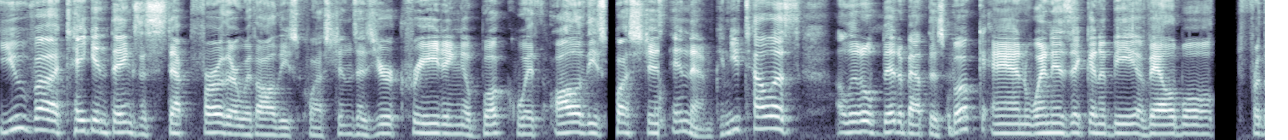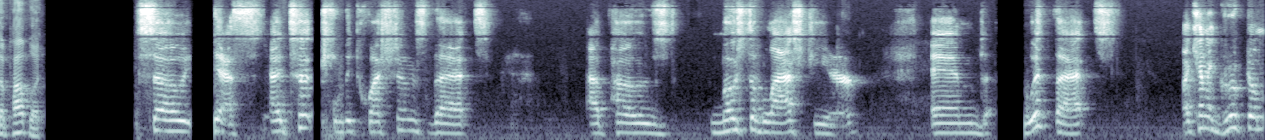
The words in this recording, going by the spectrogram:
You've uh, taken things a step further with all these questions as you're creating a book with all of these questions in them. Can you tell us a little bit about this book and when is it going to be available for the public? So, yes, I took the questions that I posed most of last year. And with that, I kind of grouped them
